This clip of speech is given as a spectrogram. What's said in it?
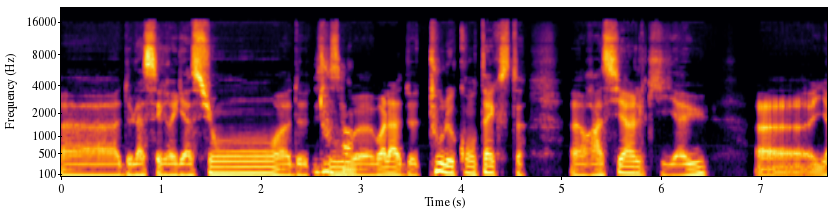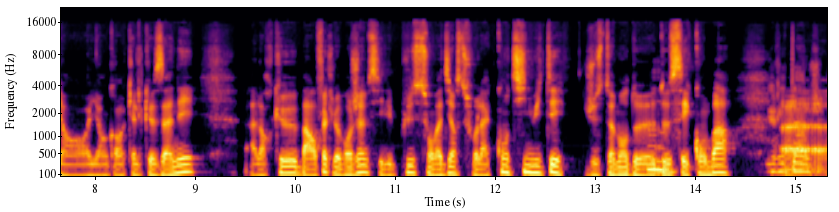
euh, de la ségrégation, euh, de tout, euh, voilà, de tout le contexte euh, racial qu'il y a eu euh, il, y a, il y a encore quelques années. Alors que, bah, en fait, LeBron James, il est plus, on va dire, sur la continuité justement de, de ces combats Héritage. euh,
